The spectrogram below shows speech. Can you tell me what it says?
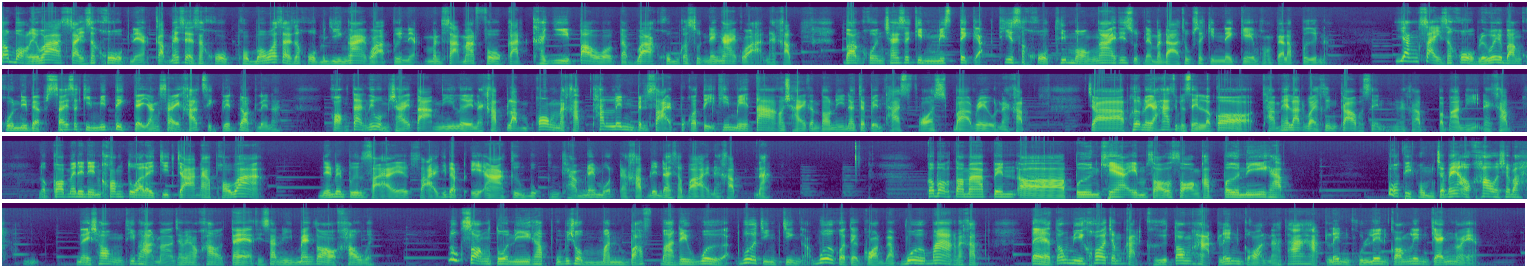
ต้องบอกเลยว่าใส่สโคปเนี่ยกับไม่ใส่สโคปผมมองว่าใส่สโคปมันยิงง่ายกว่าปืนเนี่ยมันสามารถโฟกัสขยี้เป้าแบบว่าคุมกระสุนได้ง่ายกว่านะครับบางคนใช้สกินมิสติกอะที่สโคปที่มองง่ายที่สุดในบรรดาทุกสกินในเกมของแต่ละปืนอะยังใส่สโคปเลยเว้ยบางคนนี่แบบใช้สกินมิติกแต่ยังใส่คลาสสิกเลดดอทเลยนะ ของแต่งที่ผมใช้ตามนี้เลยนะครับลำกล้องนะครับ ถ้าเล่นเป็นสายปกติที่เมตาเขาใช้กันตอนนี้น่าจะเป็น Task Force Barrel นะครับ จะเพิ่มระยะ 50%แล้วก็ทำให้ลัดไวขึ้น 9%นะครับ ประมาณนี้นะครับ แล้วก็ไม่ได้เน้นคล่องตัวอะไรจีจาดนะครับ เพราะว่าเน้นเป็นปืนสายสายที่แบบ AR กึ่งบุกกึ่งแคมป์ได้หมดนะครับ เล่นได้สบายนะครับนะก็บอกต่อมาเป็นปืน KRM 22ครับ ปืนนี้ครับ ปกติผมจะไม่เอาเข้าใช่ปะ ในช่องที่ผ่านมาจะไม่เอาเข้า แต่ซีซั่นนี้แม่งต้องเอาเข้าเว้ยลูกซองตัวนี้ครับคุณผู้ชมมันบัฟมาได้เวอร์เวอร์จริงๆอะเวอร์กว่าแต่ก่อนแบบเวอร์มากนะครับ แต่ต้องมีข้อจำกัดคือต้องหัดเล่นก่อนนะ ถ้าหัดเล่นคุณเล่นกล้องเล่นแก๊งหน่อยอะ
